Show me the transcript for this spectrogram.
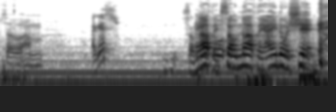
So, um, I guess. So nothing. cool. So nothing. I ain't doing shit.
